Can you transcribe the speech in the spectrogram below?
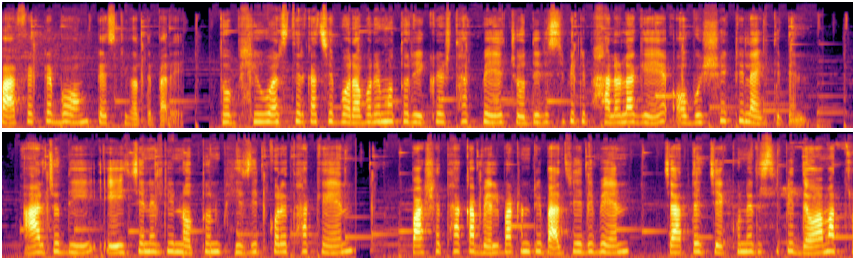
পারফেক্ট এবং টেস্টি হতে পারে। তো ভিউয়ার্সদের কাছে বরাবরের মতো রিকোয়েস্ট থাকবে, যদি রেসিপিটি ভালো লাগে অবশ্যই একটি লাইক দিবেন। আর যদি এই চ্যানেলটি নতুন ভিজিট করে থাকেন, পাশে থাকা বেল বাটনটি বাজিয়ে দিবেন, যাতে যে কোনো রেসিপি দেওয়া মাত্র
